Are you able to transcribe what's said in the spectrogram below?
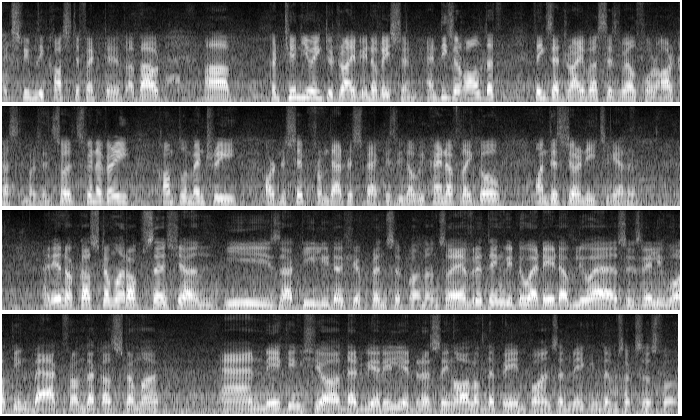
extremely cost effective, about uh, continuing to drive innovation. And these are all the th things that drive us as well for our customers. And so it's been a very complementary partnership from that respect, is you know, we kind of like go on this journey together. And you know, customer obsession is a key leadership principle. And so everything we do at AWS is really working back from the customer and making sure that we are really addressing all of the pain points and making them successful.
